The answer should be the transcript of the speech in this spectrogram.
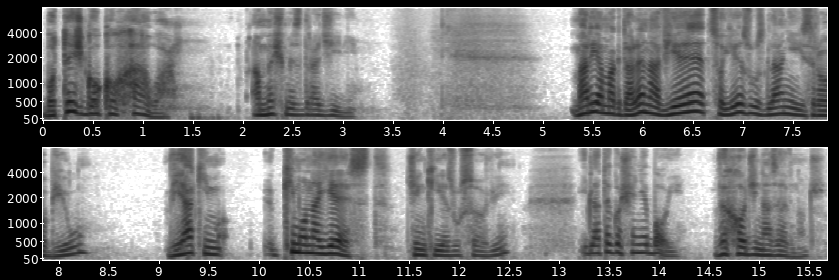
bo Tyś go kochała, a myśmy zdradzili. Maria Magdalena wie, co Jezus dla niej zrobił, w jakim, kim ona jest dzięki Jezusowi i dlatego się nie boi. Wychodzi na zewnątrz.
